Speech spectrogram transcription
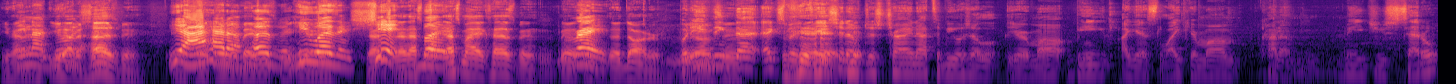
You They had, not a, you had a shit. husband. Yeah, I had and a husband. He wasn't shit, that's but- my that's my ex husband. Right. The, daughter. But do you think that expectation of just trying not to be with your your mom, be I guess like your mom, kind of made you settle?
